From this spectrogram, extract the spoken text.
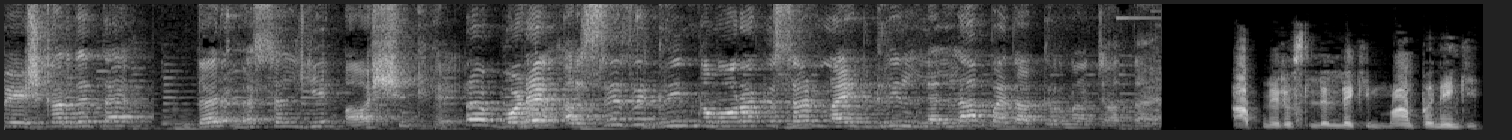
पेश कर देता है। दरअसल ये आशिक है। बड़े अरसे से ग्रीन कमोरा के साथ लाइट ग्रीन लल्ला पैदा करना चाहता है। आप मेरे उस लल्ले की माँ बनेगी।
